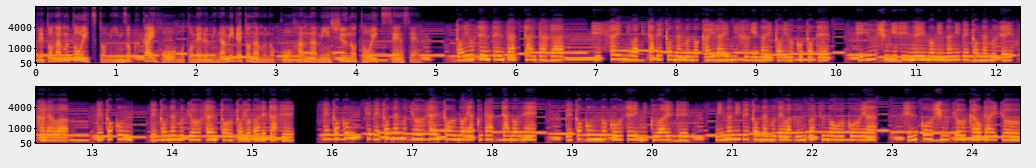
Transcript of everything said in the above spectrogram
ベトナム統一と民族解放を求める南ベトナムの広範な民衆の統一戦線。という宣伝だったんだが、実際には北ベトナムの傀儡に過ぎないということで、自由主義陣営の南ベトナム政府からは、ベトコン、ベトナム共産党と呼ばれたぜ。ベトコンってベトナム共産党の役だったのね。ベトコンの構成に加えて、南ベトナムでは軍閥の王侯や、新興宗教家を大教、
